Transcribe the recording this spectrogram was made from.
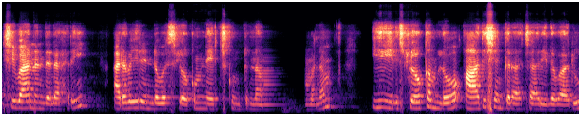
శివానంద లహరి అరవై రెండవ శ్లోకం నేర్చుకుంటున్నాం మనం. ఈ శ్లోకంలో ఆదిశంకరాచార్యుల వారు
